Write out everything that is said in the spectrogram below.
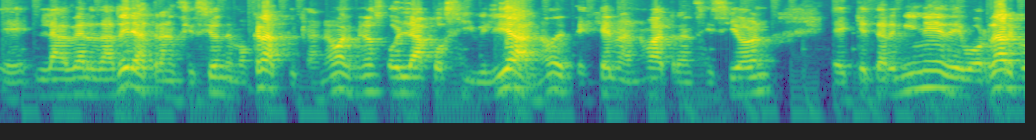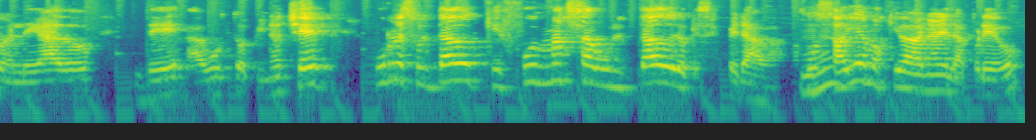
eh, la verdadera transición democrática, ¿no? Al menos, o la posibilidad, ¿no? De tejer una nueva transición eh, que termine de borrar con el legado de Augusto Pinochet un resultado que fue más abultado de lo que se esperaba. sabíamos que iba a ganar el apruebo,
